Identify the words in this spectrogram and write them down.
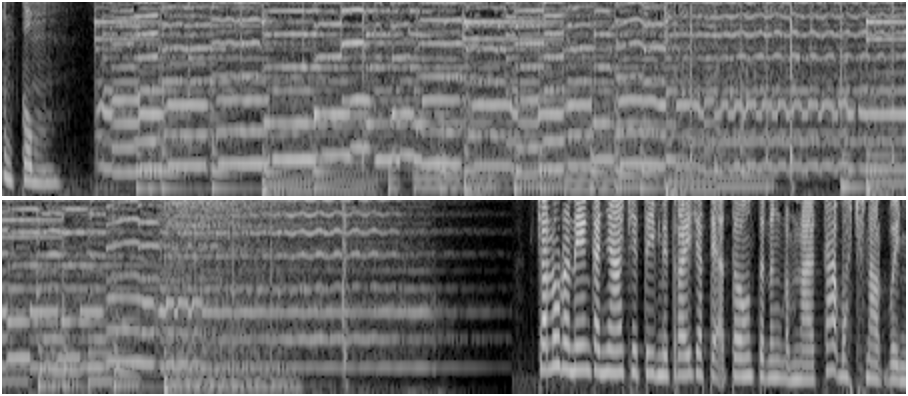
សង្គម។ ចាលោករនាងកញ្ញាជាទីមេត្រីចាតកតងទៅនឹងដំណើរការបោះឆ្នោតវិញ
